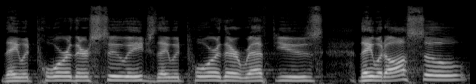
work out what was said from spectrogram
they would pour their sewage, they would pour their refuse, they would also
